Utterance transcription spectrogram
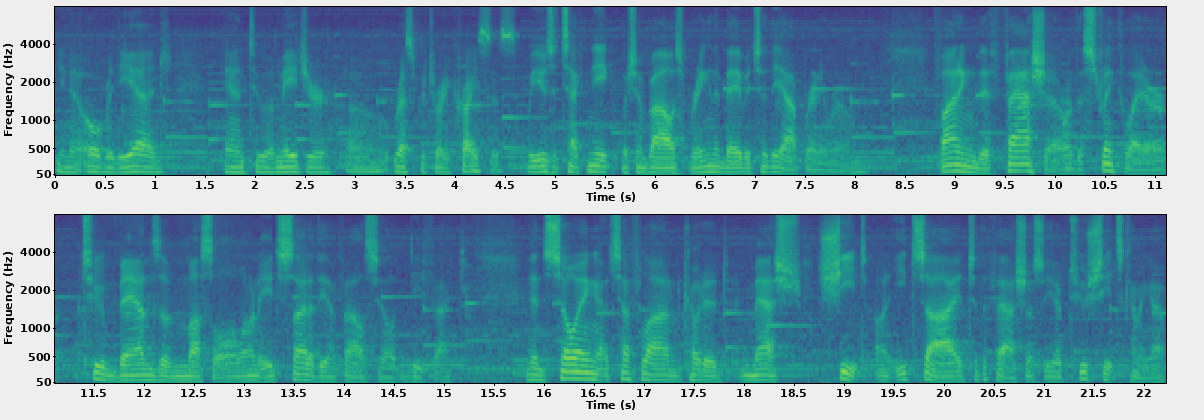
you know, over the edge and to a major uh, respiratory crisis. We use a technique which involves bringing the baby to the operating room, finding the fascia or the strength layer, two bands of muscle, one on each side of the omphalocele defect, then sewing a Teflon coated mesh sheet on each side to the fascia, so you have two sheets coming up,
